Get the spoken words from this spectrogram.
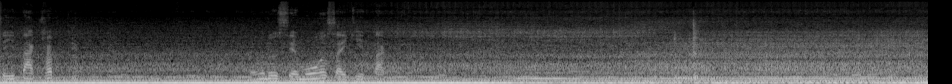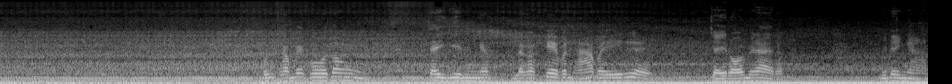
สี่ตักครับ เดี๋ยวมาดูเสียหมูเขาใส่กี่ตักคนทำแมคโครต้องใจเย็นครับ แล้วก็แก้ปัญหาไปเรื่อย ใจร้อนไม่ได้หรอกไม่ได้งาน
